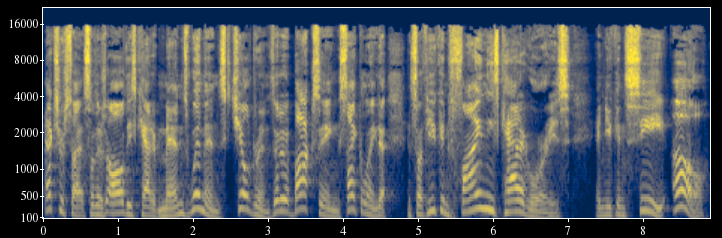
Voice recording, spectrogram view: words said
Exercise. So there's all these categories, men's, women's, children's, boxing, cycling. And so if you can find these categories and you can see, oh,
